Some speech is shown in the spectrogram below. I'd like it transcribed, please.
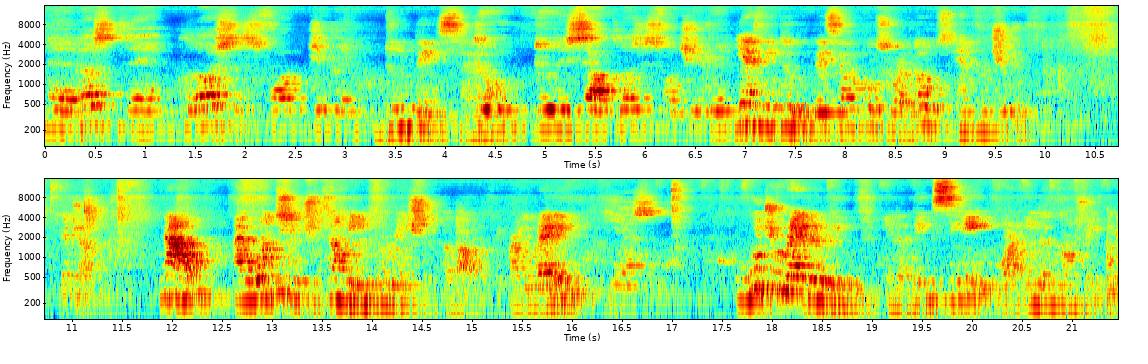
The, does the clothes for children? Do they sell? Do, do they sell clothes for children? Yes, they do. They sell clothes for adults and for children. Good job. Now, I want you to tell me information about it. Are you ready? Yes. Would you rather live in a big city or in the country and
